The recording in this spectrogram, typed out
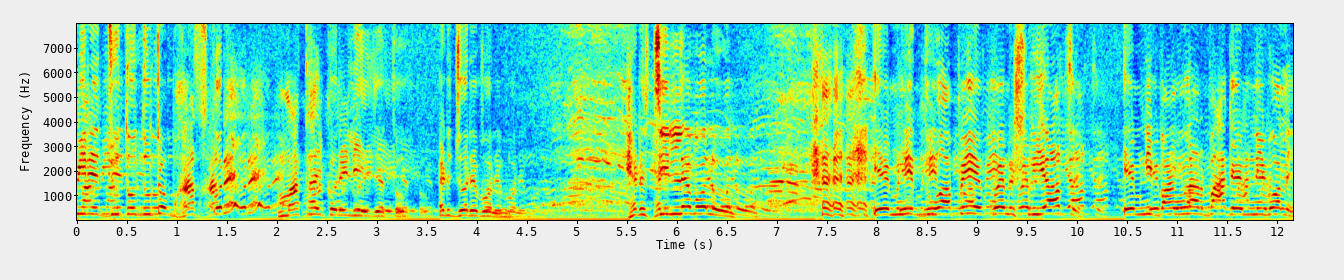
পীরের জুতো দুটো ভাঁজ করে মাথায় করে নিয়ে যেত। একটু জোরে বলুন। একটু চিল্লে বলুন। এমনি দুয়া পেয়ে শুয়ে আছে? এমনি বাংলার বাঘ এমনি বলে।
